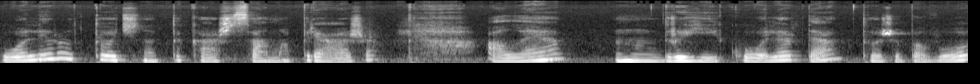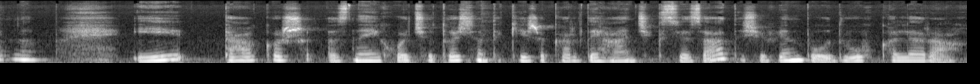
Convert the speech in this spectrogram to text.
кольору, точно така ж сама пряжа, але другий колір, да, теж бавовна. І також з неї хочу точно такий же кардиганчик зв'язати, щоб він був у двох кольорах.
